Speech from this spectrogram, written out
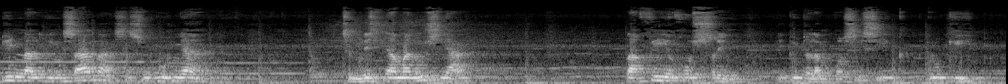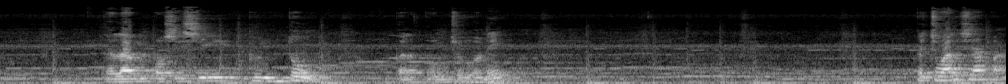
innal insana sesungguhnya. Jenisnya manusia lafi khusrin itu dalam posisi rugi. Dalam posisi buntung. Kalau Jawa nih kecuali siapa?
